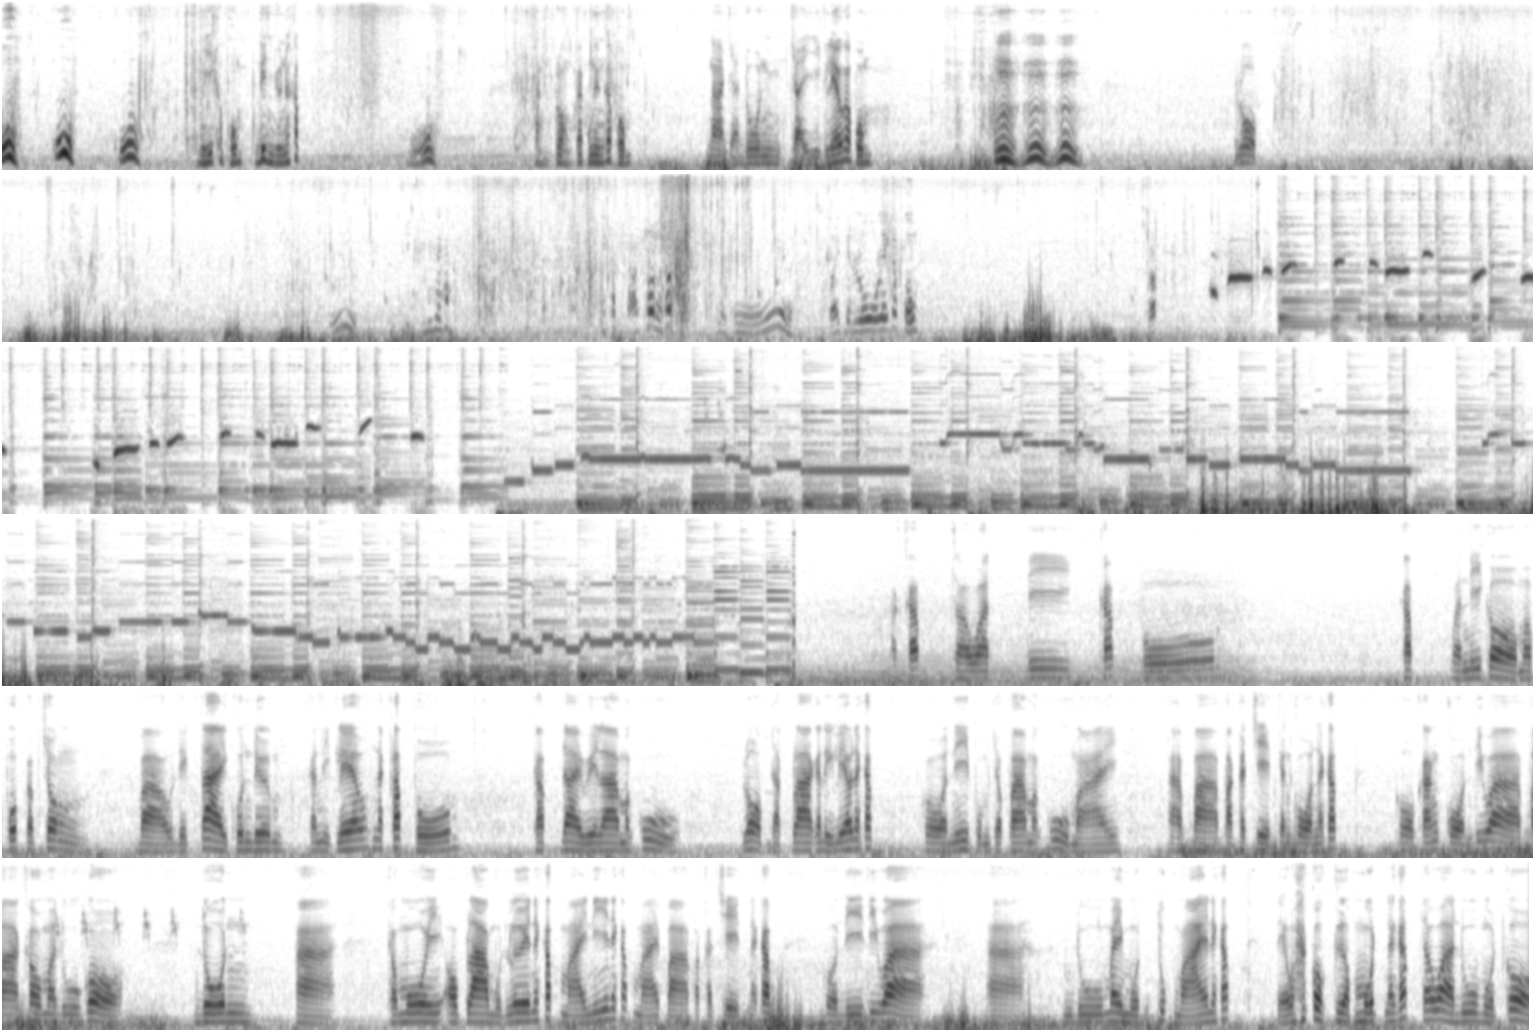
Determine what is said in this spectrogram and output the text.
อู้อู้อู้มีครับผมดิ้นอยู่นะครับโอ้ตั้งกล้องแป๊บหนึ่งครับผม น่าจะโดนใจอีกแล้วครับผม อืมอืมอืมโลบอู้จริงๆเลยครับนี่ครับปลาช่อนครับ โอ้โหไว้เป็นโลเลยครับผม สวัสดีครับผมครับวันนี้ก็มาพบกับช่องบ่าวเด็กใต้คนเดิมกันอีกแล้วนะครับผมครับได้เวลามากู้รอบดักปลากันอีกแล้วนะครับ ก็วันนี้ผมจะพามากู้หมายอ่าป่าปากกระเจดกันก่อนนะครับ ก็ครั้งก่อนที่ว่าพาเข้ามาดูก็โดนอ่าขโมยเอาปลาหมดเลยนะครับ หมายนี้นะครับหมายป่าปากกระเจดนะครับ ก็ดีที่ว่าดูไม่หมดทุกหมายนะครับ แต่ว่าก็เกือบหมดนะครับ ถ้าว่าดูหมดก็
